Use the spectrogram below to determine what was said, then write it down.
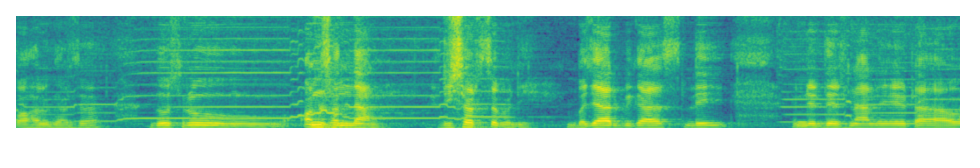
पहल गर्छ। दोस्रो अनुसन्धान रिसर्च पनि बजार विकासले निर्देशनालय एउटा अब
